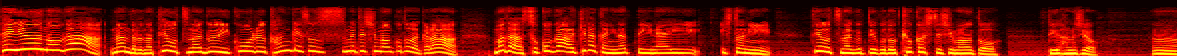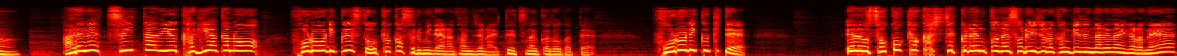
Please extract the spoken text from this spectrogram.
っていうのが、なんだろうな、手をつなぐイコール関係性を進めてしまうことだから、まだそこが明らかになっていない人に手をつなぐっていうことを許可してしまうと、っていう話を。うん。あれね、ツイッターで言う鍵垢のフォローリクエストを許可するみたいな感じじゃない？手つなぐかどうかって。フォロリク来て、いやでもそこ許可してくれんとね、それ以上の関係性になれないからね。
